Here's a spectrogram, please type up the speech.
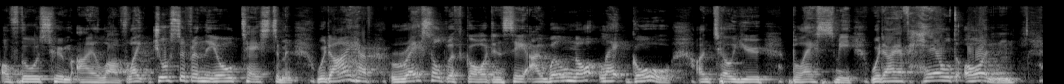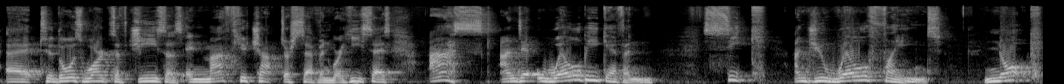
of those whom I love. Like Joseph in the Old Testament, would I have wrestled with God and say, I will not let go until you bless me? Would I have held on uh, to those words of Jesus in Matthew chapter 7, where he says, Ask and it will be given. Seek and you will find. Knock,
